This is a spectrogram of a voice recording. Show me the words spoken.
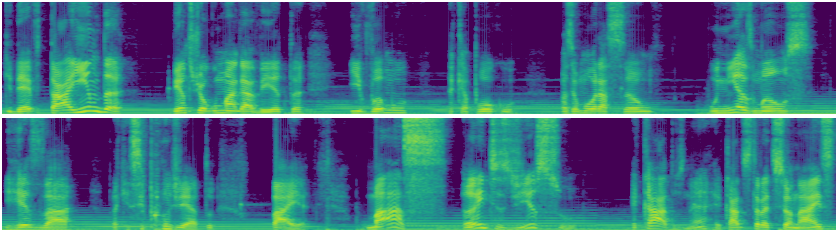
que deve estar tá ainda dentro de alguma gaveta e vamos daqui a pouco fazer uma oração, unir as mãos e rezar para que esse projeto saia. Mas antes disso, recados, né? Recados tradicionais.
